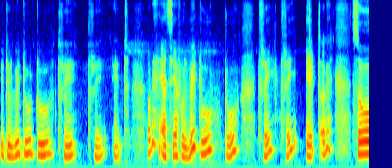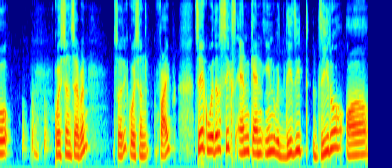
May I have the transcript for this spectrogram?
it will be 2 2 3 3 8 okay HCF will be 2 2 3 3 8 okay so question 7 sorry question 5 check whether 6n can end with digit 0 or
